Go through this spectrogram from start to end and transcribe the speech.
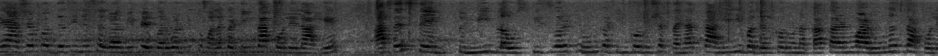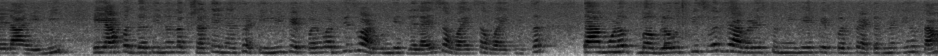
या अशा पद्धतीने सगळं मी पेपरवरती तुम्हाला कटिंग दाखवलेलं आहे. असेच सेम तुम्ही ब्लाऊज पीसवर ठेवून कटिंग करू शकता. ह्यात काहीही बदल करू नका कारण वाढवूनच दाखवलेलं आहे मी. हे या पद्धतीनं लक्षात येण्यासाठी मी पेपरवरतीच वाढवून घेतलेलं आहे सव्वा एक सव्वा एक त्यामुळं ब्लाऊज पीसवर ज्यावेळेस तुम्ही हे पेपर पॅटर्न ठेवता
